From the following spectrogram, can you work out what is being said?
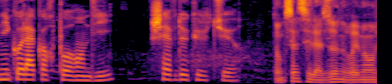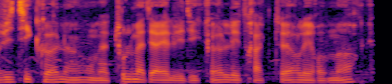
Nicolas Corporandi, chef de culture. Donc ça, c'est la zone vraiment viticole. Hein. On a tout le matériel viticole, les tracteurs, les remorques.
